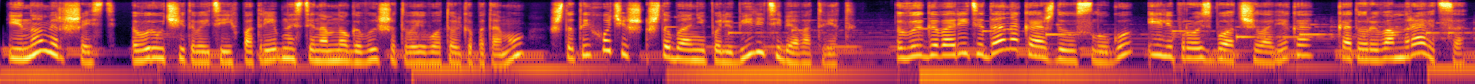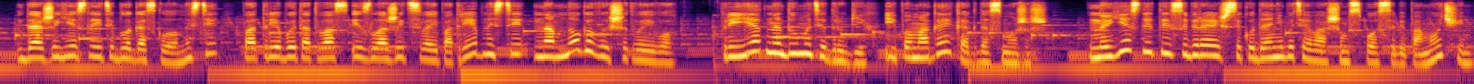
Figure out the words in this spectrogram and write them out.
И номер шесть. Вы учитываете их потребности намного выше твоего только потому, что ты хочешь, чтобы они полюбили тебя в ответ. Вы говорите «да» на каждую услугу или просьбу от человека, который вам нравится, даже если эти благосклонности потребуют от вас изложить свои потребности намного выше твоего. Приятно думать о других и помогай, когда сможешь. Но если ты собираешься куда-нибудь о вашем способе помочь им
